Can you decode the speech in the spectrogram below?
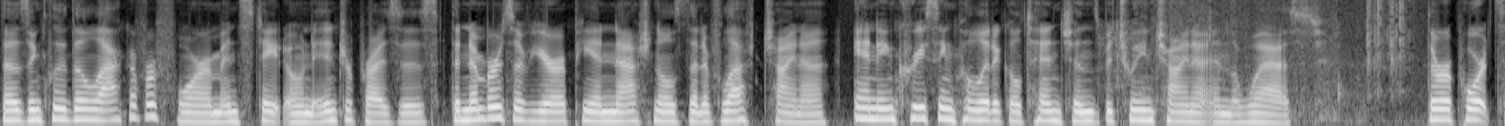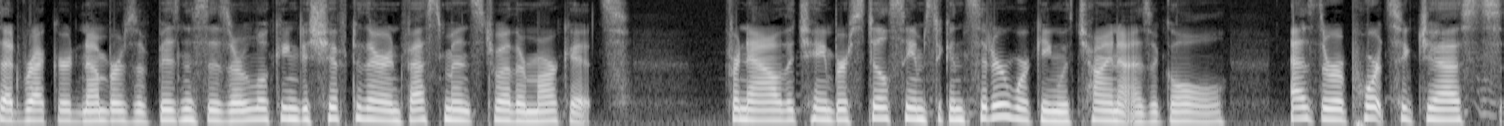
Those include the lack of reform in state owned enterprises, the numbers of European nationals that have left China, and increasing political tensions between China and the West. The report said record numbers of businesses are looking to shift their investments to other markets. For now, the Chamber still seems to consider working with China as a goal. As the report suggests,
